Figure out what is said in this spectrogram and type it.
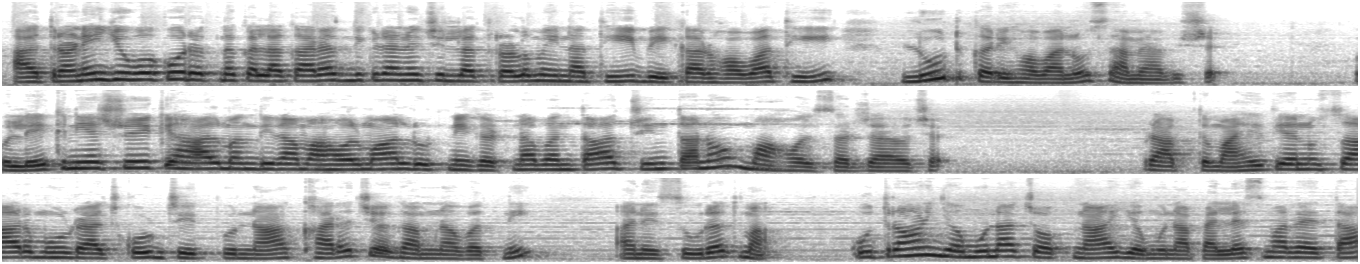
આ ત્રણેય યુવકો રત્ન કલાકાર જ નીકળ્યા અને છેલ્લા ત્રણ મહિનાથી બેકાર હોવાથી લૂંટ કરી હોવાનું સામે આવ્યું છે. ઉલ્લેખનીય છે કે હાલ મંદિરના માહોલમાં લૂંટની ઘટના બનતા ચિંતાનો માહોલ સર્જાયો છે. પ્રાપ્ત માહિતી અનુસાર મૂળ રાજકોટ જેતપુરના ખારચિયા ગામના વતની અને સુરતમાં ઉત્તરાયણ યમુના ચોકના યમુના પેલેસમાં રહેતા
